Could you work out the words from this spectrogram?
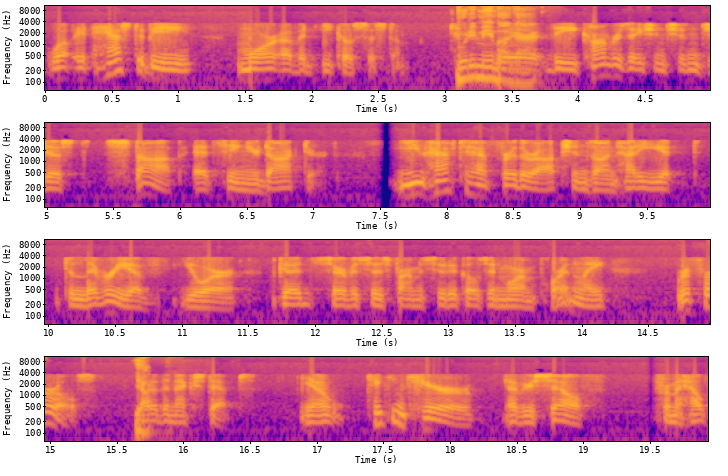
Well, it has to be more of an ecosystem. What do you mean by that? where that? the conversation shouldn't just stop at seeing your doctor. You have to have further options on how do you get delivery of your goods, services, pharmaceuticals, and more importantly, referrals. Yep. What are the next steps? You know, taking care of yourself from a health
